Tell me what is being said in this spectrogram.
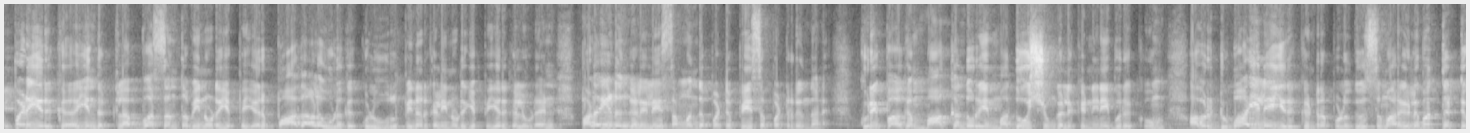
இப்படி இருக்க இந்த கிளப் வசந்தவினுடைய பெயர் பாதாள உலகக்குழு உறுப்பினர்களினுடைய பெயர்களுடன் பல இடங்களிலே சம்பந்தப்பட்டு பேசப்பட்டிருந்தன. குறிப்பாக குறிப்பாக மாக்கந்துரை மதுஷ் உங்களுக்கு நினைவிருக்கும். அவர் துபாயிலே இருக்கின்ற பொழுது சுமார் எழுபத்தெட்டு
